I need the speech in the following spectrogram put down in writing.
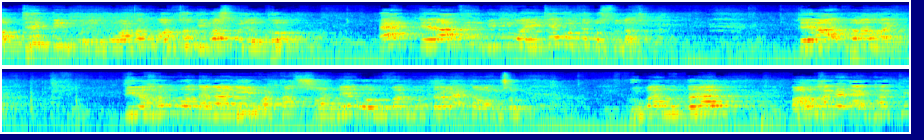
অর্ধেক দিন পর্যন্ত, অর্থাৎ অর্ধ দিবস পর্যন্ত এক কেরাতের বিনিময়ে কে করতে প্রস্তুত আছে? কেরাত বলা হয়। দিরহাম ও দানানির, অর্থাৎ স্বর্ণের ও রূপার মুদ্রার একটা অংশ। রূপার মুদ্রার বারো ভাগের এক ভাগকে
